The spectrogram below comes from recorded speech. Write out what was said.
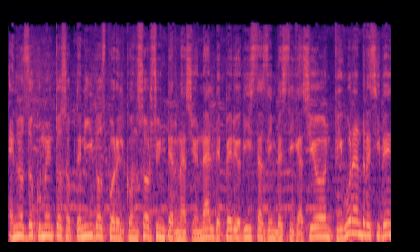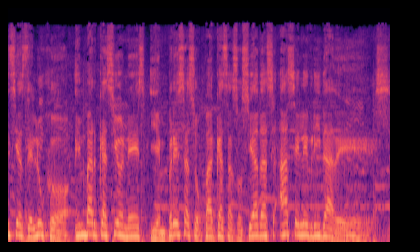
En los documentos obtenidos por el Consorcio Internacional de Periodistas de Investigación figuran residencias de lujo, embarcaciones y empresas opacas asociadas a celebridades.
